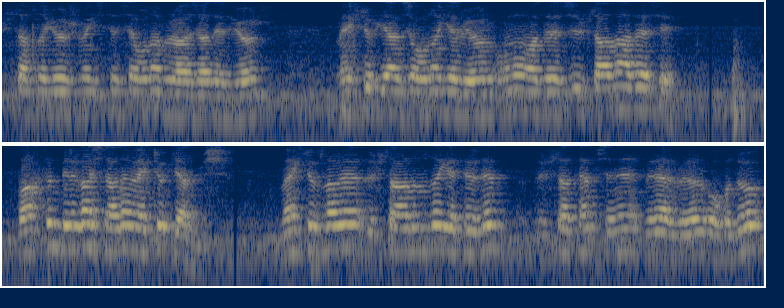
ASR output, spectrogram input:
Üstadla görüşmek istese ona müracaat ediyor. Mektup gelse ona geliyor. Onun adresi, üstadın adresi. Baktım birkaç tane mektup gelmiş. Mektupları üstadımıza getirdim. Üstad hepsini birer birer okudu.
